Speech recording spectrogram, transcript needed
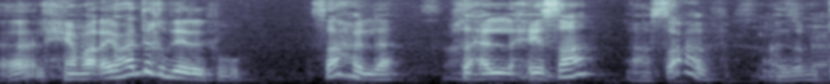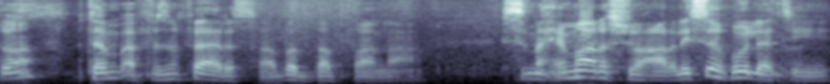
آه، الحمار أي واحد يقدر يركبه. صح ولا صح. الحصان؟ آه صعب. لازم تم فارس. بالضبط. نعم. اسمه حمار الشعراء لسهولته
